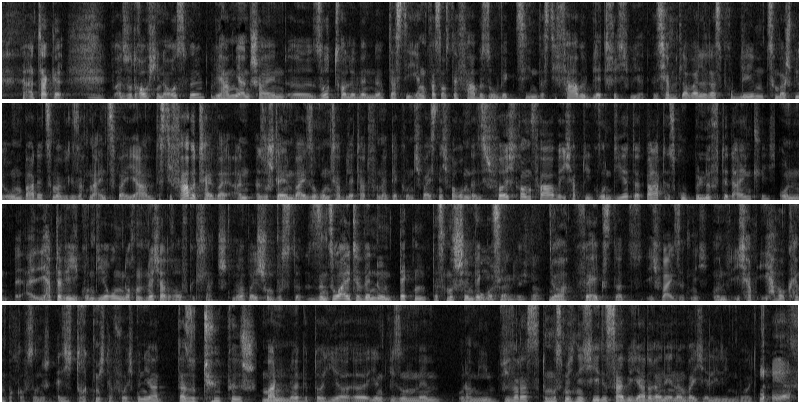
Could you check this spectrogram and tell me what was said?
Attacke. Also ich hinaus will, wir haben ja anscheinend äh, so tolle Wände, dass die irgendwas aus der Farbe so wegziehen, dass die Farbe blättrig wird. Also ich habe mittlerweile das Problem, zum Beispiel oben im Badezimmer, wie gesagt, in ein, zwei Jahren, dass die Farbe teilweise, an, also stellenweise runterblättert von der Decke. Und ich weiß nicht warum. Das ist Feuchtraumfarbe, ich habe die grundiert, das Bad ist gut belüftet eigentlich. Und äh, ihr habt da wirklich Grundierungen noch und Nöcher drauf geklatscht, ne? weil ich schon wusste. Das sind so alte Wände und Decken, das muss schön wegziehen. ne? Ja, verhext das, ich weiß es nicht. Und ich habe ich hab auch keinen Bock auf so eine. Also ich drück mich davor. Ich bin ja da so typisch Mann, ne? Gibt doch hier äh, irgendwie so ein Mem oder Meme. Wie war das? Du musst mich nicht jedes halbe Jahr daran erinnern, weil ich erledigen wollte. ja.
